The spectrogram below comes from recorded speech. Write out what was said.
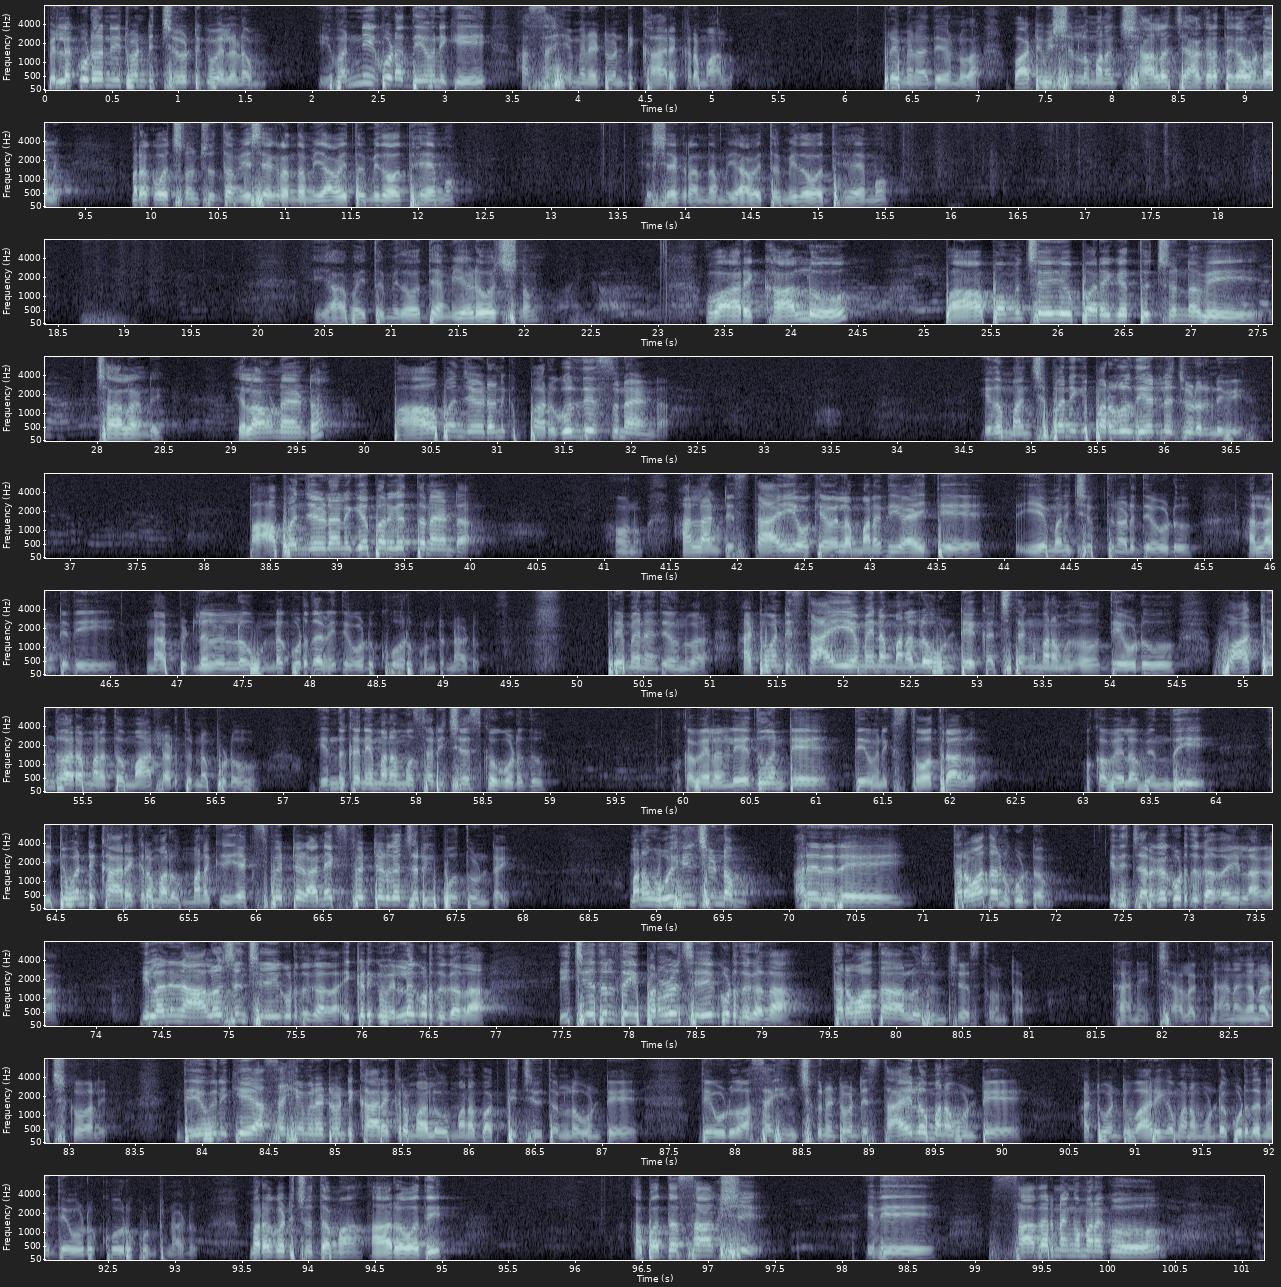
వెళ్ళకూడనిటువంటి చోటుకి వెళ్ళడం. ఇవన్నీ కూడా దేవునికి అసహ్యమైనటువంటి కార్యక్రమాలు. ప్రేమైన దేవుని వాటి విషయంలో మనం చాలా జాగ్రత్తగా ఉండాలి. మరొక వచనం చూద్దాం. ఏషియా గ్రంథం యాభై తొమ్మిదో అధ్యాయము. యశ గ్రంథం యాభై తొమ్మిదో అధ్యాయము. యాభై తొమ్మిదో అధ్యాయం ఏడో వచనం. వారి కాళ్ళు పాపం చేయు పరిగెత్తుచున్నవి. చాలండి. ఎలా ఉన్నాయంట? పాపం చేయడానికి పరుగులు తీస్తున్నాయంట. ఏదో మంచి పనికి పరుగులు తీయట్లేదు చూడండి ఇవి. పాపం చేయడానికే పరిగెత్తున్నాయంట. అవును అలాంటి స్థాయి ఒకవేళ మనది అయితే ఏమని చెప్తున్నాడు దేవుడు? అలాంటిది నా బిడ్డలలో ఉండకూడదని దేవుడు కోరుకుంటున్నాడు. ప్రేమైన దేవుని ద్వారా అటువంటి స్థాయి ఏమైనా మనలో ఉంటే ఖచ్చితంగా మనము దేవుడు వాక్యం ద్వారా మనతో మాట్లాడుతున్నప్పుడు ఎందుకని మనము సరి చేసుకోకూడదు? ఒకవేళ లేదు అంటే దేవునికి స్తోత్రాలు ఒకవేళ ఉంది ఇటువంటి కార్యక్రమాలు మనకి ఎక్స్పెక్టెడ్ అన్ఎక్స్పెక్టెడ్గా జరిగిపోతుంటాయి. మనం ఊహించుండం అరే రే రే తర్వాత అనుకుంటాం ఇది జరగకూడదు కదా ఇలాగా? ఇలా నేను ఆలోచన చేయకూడదు కదా? ఇక్కడికి వెళ్ళకూడదు కదా? ఈ చేతులతో ఈ పనులు చేయకూడదు కదా? తర్వాత ఆలోచన చేస్తూ ఉంటాం. కానీ చాలా జ్ఞానంగా నడుచుకోవాలి. దేవునికి అసహ్యమైనటువంటి కార్యక్రమాలు మన భక్తి జీవితంలో ఉంటే దేవుడు అసహించుకునేటువంటి స్థాయిలో మనం ఉంటే అటువంటి వారిగా మనం ఉండకూడదని దేవుడు కోరుకుంటున్నాడు. మరొకటి చూద్దామా? ఆరవది. అబద్ధ సాక్షి. ఇది సాధారణంగా మనకు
